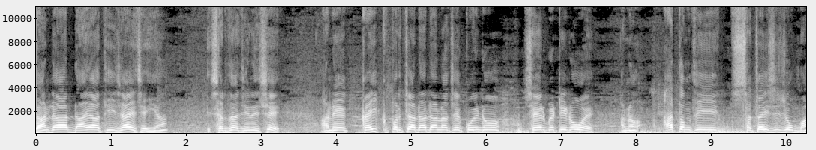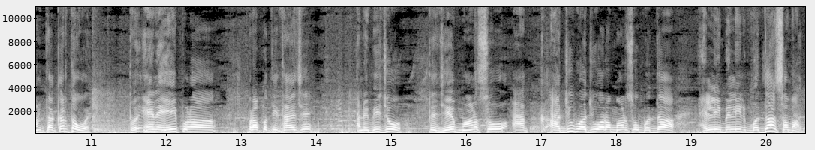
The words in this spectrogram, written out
ગાંડા ડાયાથી જાય છે અહીંયા શ્રદ્ધા જેને છે અને કંઈક પરચા દાદાના છે, કોઈનો શેર મેટી ન હોય અને આતમથી સચ્ચાઈથી જો માનતા કરતા હોય, તો એને એ પણ પ્રાપ્તિ થાય છે. અને બીજો કે જે માણસો આ આજુબાજુવાળા માણસો બધા હેલી મિલીને બધા સમાજ,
